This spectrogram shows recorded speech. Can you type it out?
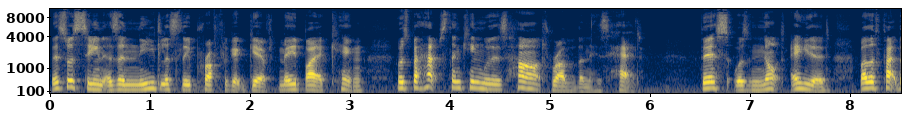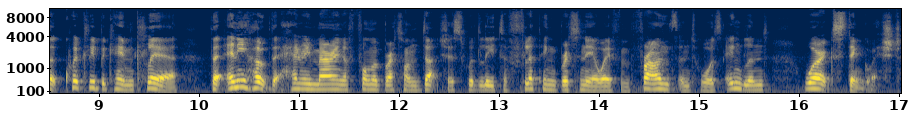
this was seen as a needlessly profligate gift made by a king who was perhaps thinking with his heart rather than his head. This was not aided by the fact that quickly became clear that any hope that Henry marrying a former Breton duchess would lead to flipping Brittany away from France and towards England were extinguished.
